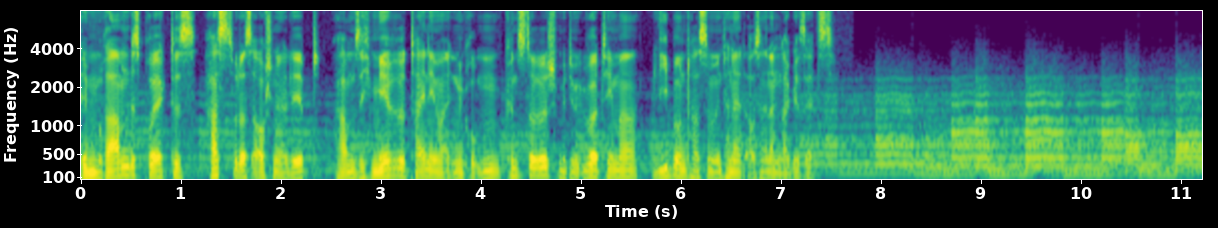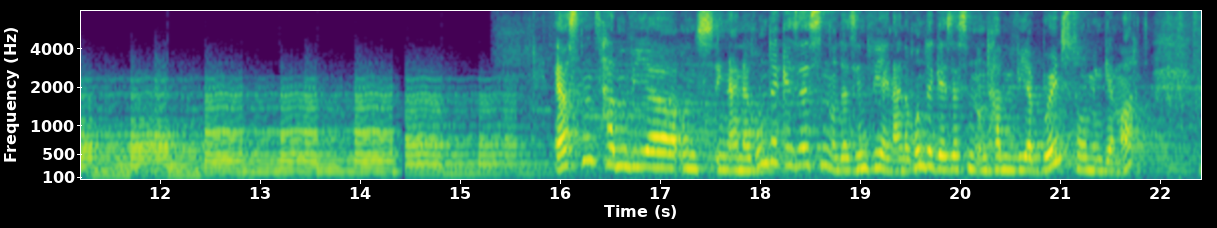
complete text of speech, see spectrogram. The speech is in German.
Im Rahmen des Projektes Hast du das auch schon erlebt, haben sich mehrere Teilnehmerinnengruppen künstlerisch mit dem Überthema Liebe und Hass im Internet auseinandergesetzt. Erstens haben wir uns in einer Runde gesessen oder sind wir in einer Runde gesessen und haben wir Brainstorming gemacht.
